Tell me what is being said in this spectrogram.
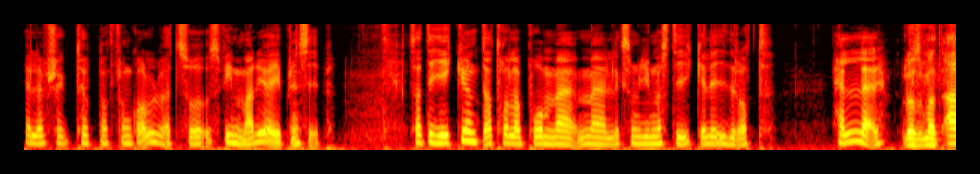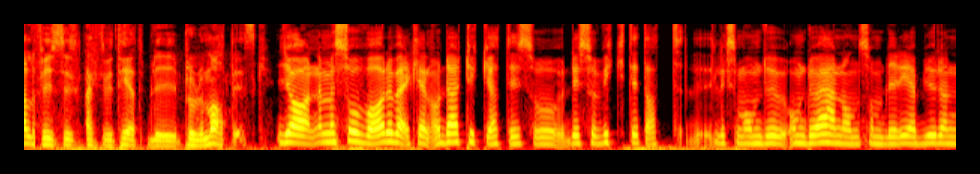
eller försökte ta upp något från golvet så svimmade jag i princip. Så att det gick ju inte att hålla på med, med liksom gymnastik eller idrott heller. Det låter som att all fysisk aktivitet blir problematisk. Ja, nej men så var det verkligen och där tycker jag att det är så, det är så viktigt att liksom om, du, om du är någon som blir erbjuden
